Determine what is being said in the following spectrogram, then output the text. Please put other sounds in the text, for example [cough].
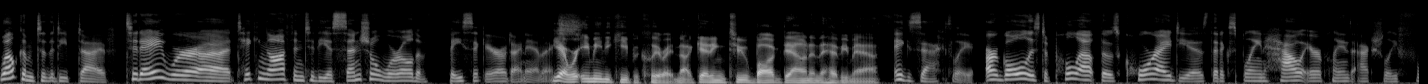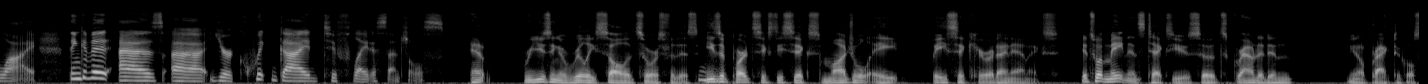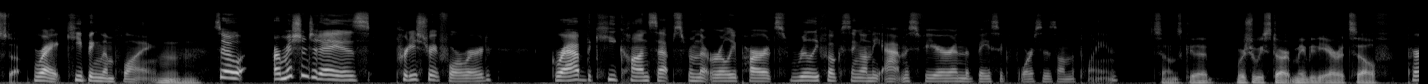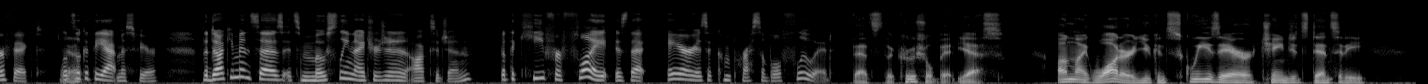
Welcome to the deep dive. Today we're uh, taking off into the essential world of basic aerodynamics. Yeah, we're aiming to keep it clear, right? Not getting too bogged down in the heavy math. Exactly. Our goal is to pull out those core ideas that explain how airplanes actually fly. Think of it as uh, your quick guide to flight essentials. And we're using a really solid source for this. Mm. EASA Part 66, Module 8, Basic Aerodynamics. It's what maintenance techs use, so it's grounded in, you know, practical stuff. Right, keeping them flying. hmm So our mission today is pretty straightforward. Grab the key concepts from the early parts, really focusing on the atmosphere and the basic forces on the plane. Sounds good. Where should we start? Maybe the air itself. Perfect. Let's Yeah. look at the atmosphere. The document says it's mostly nitrogen and oxygen, but the key for flight is that air is a compressible fluid. That's the crucial bit, yes. Unlike water, you can squeeze air, change its density.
